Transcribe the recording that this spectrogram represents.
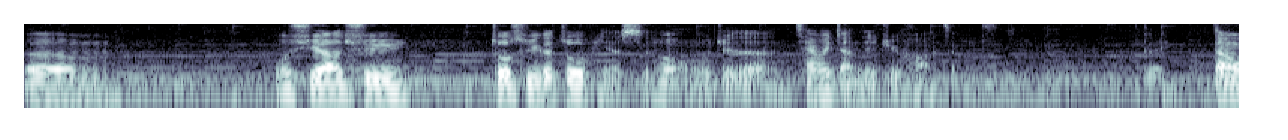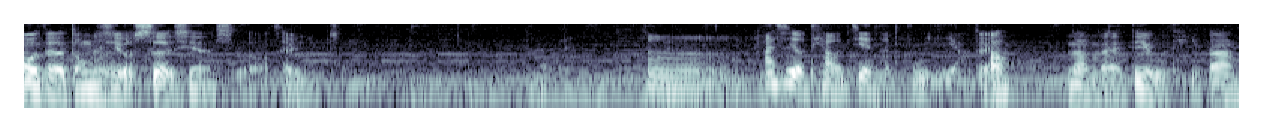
嗯，我需要去做出一个作品的时候，我觉得才会讲这句话这样子。对，当我的东西有设限的时候，才会去讲。嗯，它是有条件的不一样。对，好，那我们来第五题吧。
